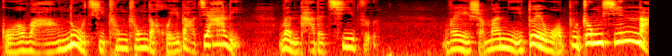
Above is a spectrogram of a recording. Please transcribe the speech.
国王怒气冲冲的回到家里，问他的妻子：“为什么你对我不忠心呢？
